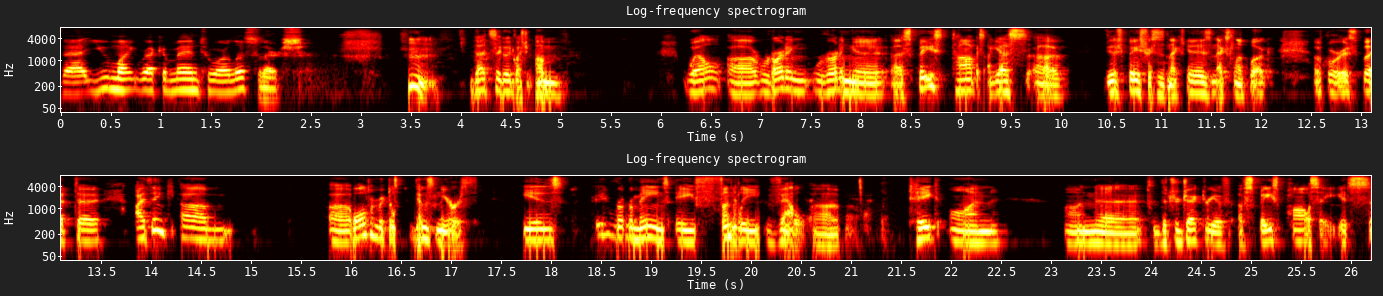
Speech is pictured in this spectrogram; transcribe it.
that you might recommend to our listeners? Hmm, that's a good question. Um, well, uh, regarding regarding uh, uh, space topics, I guess uh, the space race is, next, is an excellent book, of course. But uh, I think um, uh, Walter McDougall's the Earth is remains a fundamentally valuable uh, take on on the trajectory of, of space policy. It's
